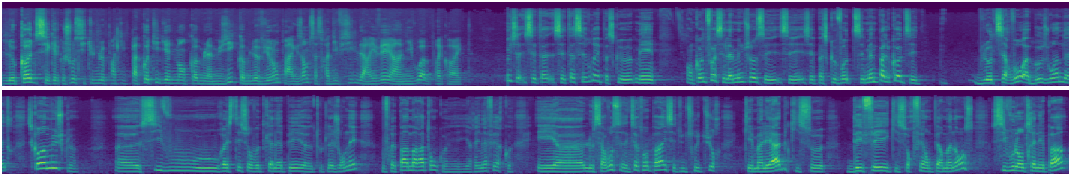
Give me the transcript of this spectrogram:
le code c'est quelque chose, si tu ne le pratiques pas quotidiennement comme la musique, comme le violon par exemple, ça sera difficile d'arriver à un niveau à peu près correct. Oui, c'est assez vrai, parce que, mais encore une fois, c'est la même chose. C'est parce que c'est même pas le code, c'est l'autre cerveau a besoin d'être. C'est comme un muscle. Euh, si vous restez sur votre canapé euh, toute la journée, vous ne ferez pas un marathon. Il n'y a rien à faire. Quoi. Et euh, le cerveau, c'est exactement pareil. C'est une structure qui est malléable, qui se défait et qui se refait en permanence. Si vous ne l'entraînez pas,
